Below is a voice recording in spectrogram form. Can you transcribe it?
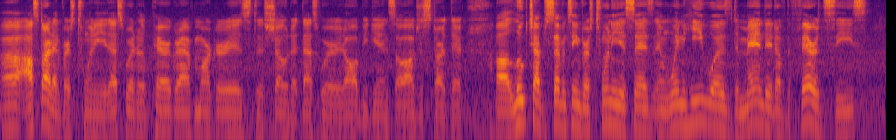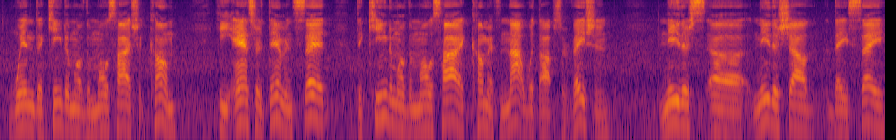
uh, I'll start at verse 20. That's where the paragraph marker is to show that that's where it all begins. So I'll just start there. Uh, Luke chapter 17, verse 20, it says, And when he was demanded of the Pharisees when the kingdom of the Most High should come, he answered them and said, The kingdom of the Most High cometh not with observation, neither uh, neither shall they say,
